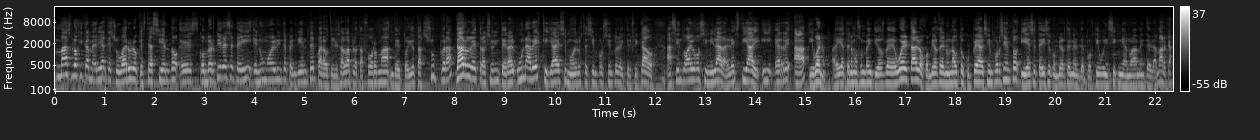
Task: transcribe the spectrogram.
más lógica me haría que Subaru lo que esté haciendo es convertir STI en un modelo independiente para utilizar la plataforma del Toyota Supra, darle tracción integral una vez que ya ese modelo esté 100% electrificado, haciendo algo similar al STI y RA. Y bueno, ahí ya tenemos un 22B de vuelta, lo convierte en un auto coupé al 100% y STI se convierte en el deportivo insignia nuevamente de la marca.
